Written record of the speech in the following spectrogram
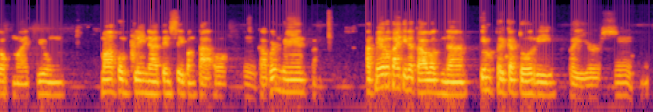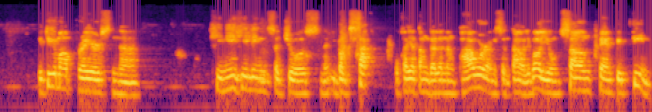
Doc Mike, yung mga complaint natin sa ibang tao, Mm. government. At meron tayong tinatawag na imprecatory prayers. Mm. Ito yung mga prayers na hinihiling sa Diyos na ibagsak o kaya tanggalan ng power ang isang tao. Halimbawa, yung Psalm 10.15.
